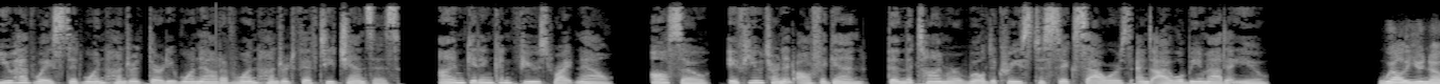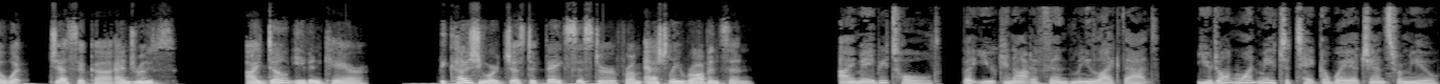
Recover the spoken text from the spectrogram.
You have wasted 131 out of 150 chances. I'm getting confused right now. Also, if you turn it off again, then the timer will decrease to 6 hours and I will be mad at you. Well, you know what, Jessica Andrews? I don't even care. Because you are just a fake sister from Ashley Robinson. I may be told, but you cannot offend me like that. You don't want me to take away a chance from you,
